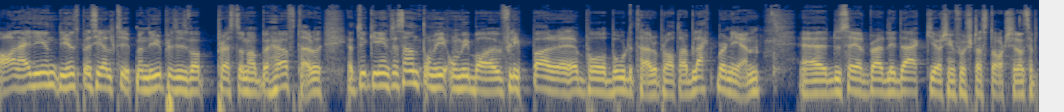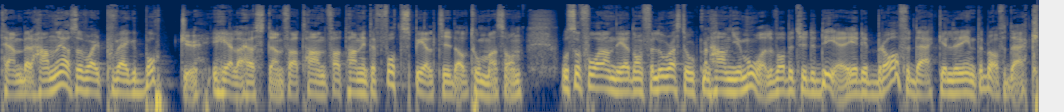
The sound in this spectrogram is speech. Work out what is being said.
ja, nej, det är, en, det är en speciell typ, men det är ju precis vad Preston har behövt här. Och jag tycker det är intressant om vi, om vi bara flippar eh, på bordet här och pratar Blackburn igen. Eh, du säger att Bradley Dack gör sin första start sedan september. Han har alltså varit på väg bort ju, i hela hösten för att, han, för att han inte fått speltid av Tomasson. Och så får han det, de förlorar stort men han gör mål. Vad betyder det? Är det bra för Dak eller inte bra för Dak?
